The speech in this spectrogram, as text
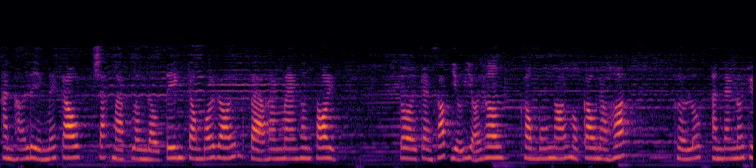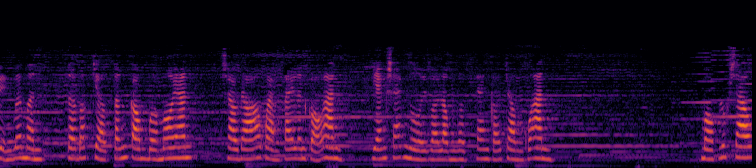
Anh hỏi liền mấy câu, sắc mặt lần đầu tiên trong bối rối và hoang mang hơn tôi. Tôi càng khóc dữ dội hơn, không muốn nói một câu nào hết. Thừa lúc anh đang nói chuyện với mình, tôi bất chợt tấn công bờ môi anh, sau đó quàng tay lên cổ anh, dán sát người vào lòng ngực đang cởi trần của anh. Một lúc sau,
